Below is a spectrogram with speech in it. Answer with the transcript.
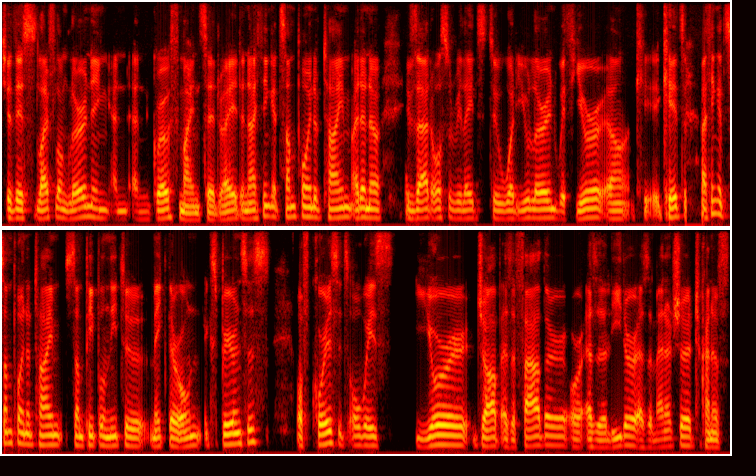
to this lifelong learning and, and growth mindset, right? And I think at some point of time, I don't know if that also relates to what you learned with your uh, kids. I think at some point of time, some people need to make their own experiences. Of course, it's always your job as a father or as a leader, as a manager, to kind of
